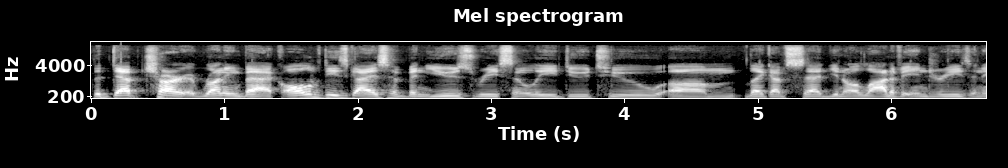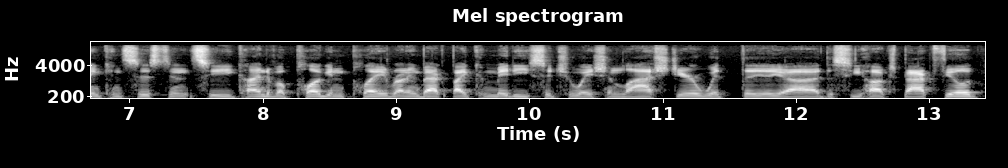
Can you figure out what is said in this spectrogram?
The depth chart at running back, all of these guys have been used recently due to, um, like I've said, you know, a lot of injuries and inconsistency. Kind of a plug and play running back by committee situation last year with the uh, the Seahawks backfield.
